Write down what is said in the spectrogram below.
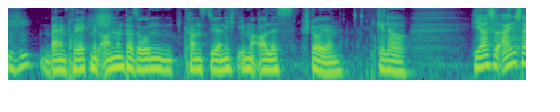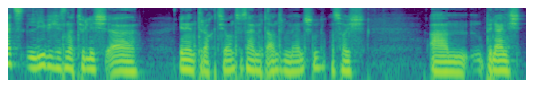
Mhm. Bei einem Projekt mit anderen Personen kannst du ja nicht immer alles steuern. Genau. Ja, also einerseits liebe ich es natürlich, äh, in Interaktion zu sein mit anderen Menschen. Also ich ähm, bin eigentlich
